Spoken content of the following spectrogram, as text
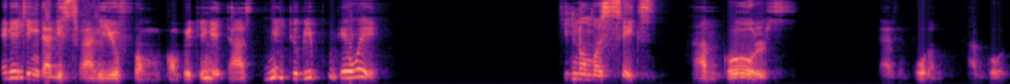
Anything that distracts you from completing a task need to be put away. Tip number six, have goals. That's important. Have goals.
